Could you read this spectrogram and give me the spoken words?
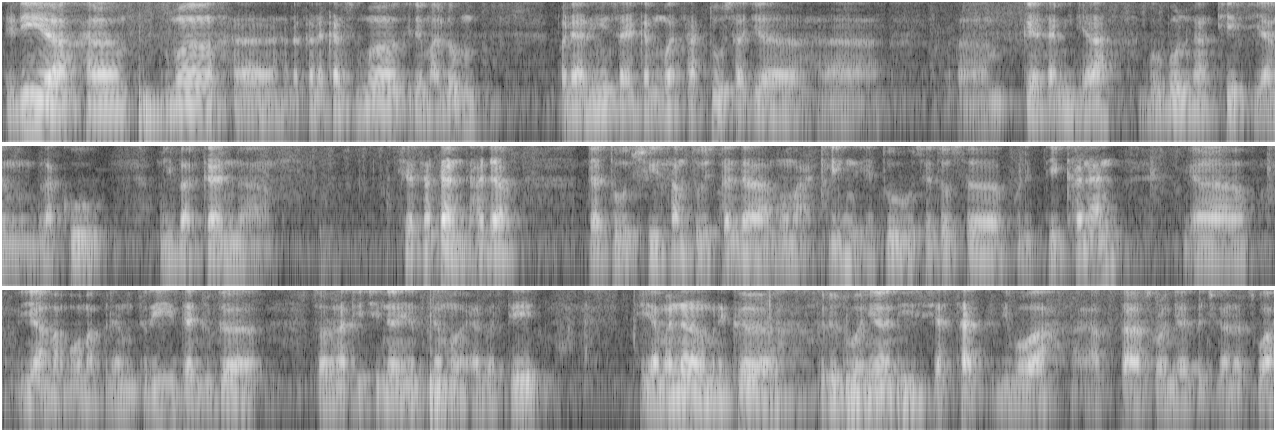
Jadi uh, uh, semua uh, rakan-rakan semua sedia maklum pada hari ini saya akan buat satu saja uh, uh, media berhubung dengan kes yang berlaku melibatkan uh, siasatan terhadap Datuk Sri Samsul Iskandar Muhammad Akin iaitu setiausaha politik kanan uh, Yang Amat Muhammad Perdana Menteri dan juga seorang lelaki Cina yang bernama Albert Tay yang mana mereka kedua-duanya disiasat di bawah Akta Suruhanjaya Pencegahan Rasuah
